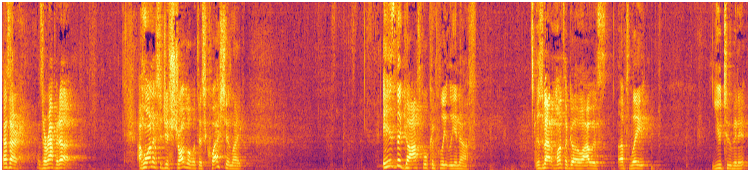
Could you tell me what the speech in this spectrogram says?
As I, as I wrap it up, I want us to just struggle with this question like, is the gospel completely enough? It was about a month ago. I was up late YouTubing it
